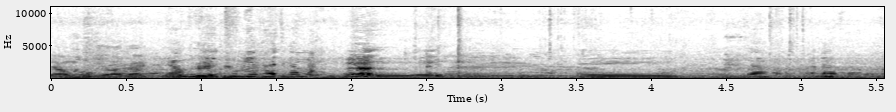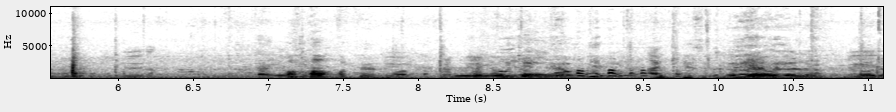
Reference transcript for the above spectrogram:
야무지게 맞아 야무지게 두 개 가져가면 안 돼. 에이. 자, 하나 더. 응, 여기. 여기야 여기 여기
